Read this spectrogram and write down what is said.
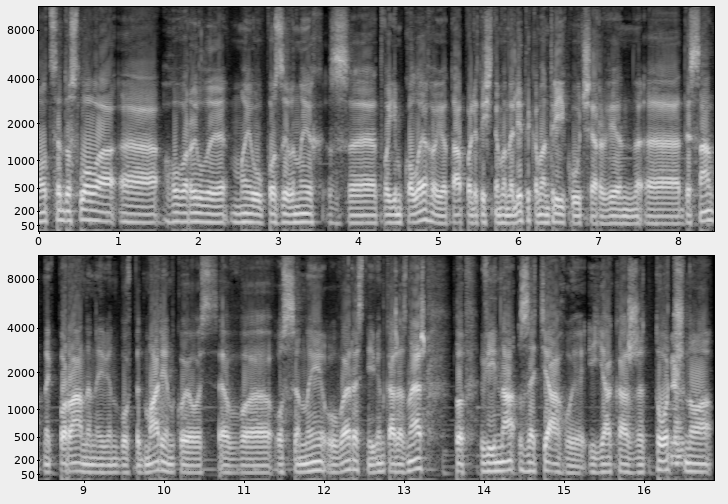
Ну, це до слова е, говорили ми у позивних з твоїм колегою та політичним аналітиком Андрій Кучер. Він е, десантник, поранений. Він був під Мар'їнкою. Ось це в осени у вересні. Він каже: знаєш, то війна затягує, і я каже, точно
